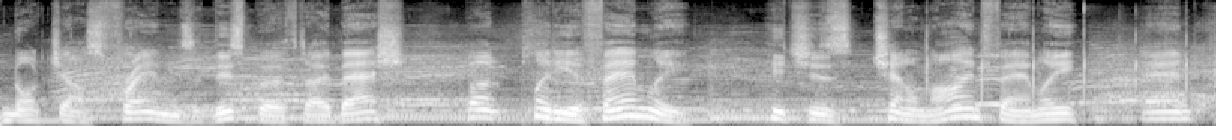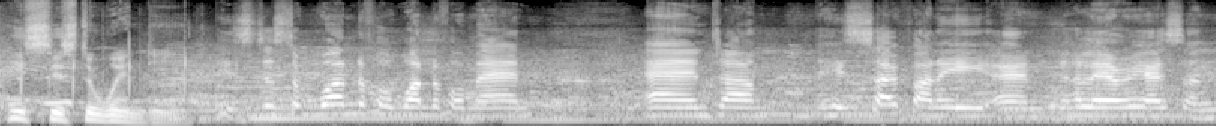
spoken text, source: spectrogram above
Not just friends at this birthday bash, but plenty of family. Hitch's Channel 9 family and his sister Wendy. He's just a wonderful, wonderful man. And um, he's so funny and hilarious and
